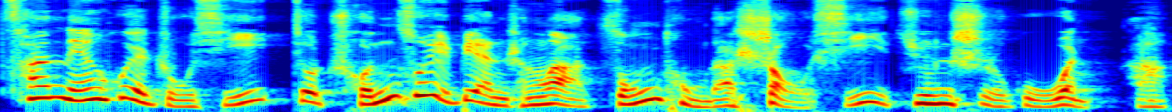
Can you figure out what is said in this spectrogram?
参联会主席就纯粹变成了总统的首席军事顾问啊！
